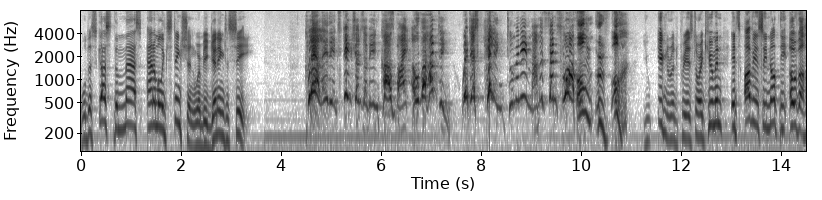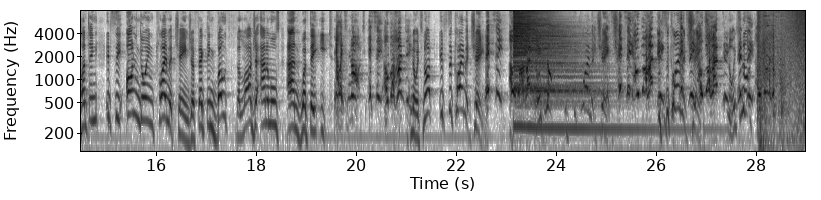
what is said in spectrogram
we'll discuss the mass animal extinction we're beginning to see. Clearly, the extinctions are being caused by overhunting. We're just killing too many mammoths and sloths. Um, oof, ugh. You ignorant prehistoric human, it's obviously not the overhunting, it's the ongoing climate change affecting both the larger animals and what they eat. No, it's not. It's the overhunting. No, it's not. It's the climate change. It's the overhunting. No, it's not. It's the climate change. It's, it's the overhunting. It's the climate it's change. The overhunting. No, it's, it's not. The overhunting.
